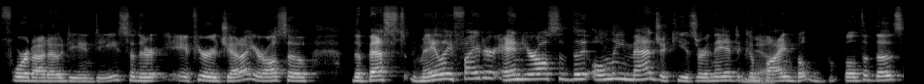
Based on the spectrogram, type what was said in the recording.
4.0 D&D. So there if you're a Jedi, you're also the best melee fighter and you're also the only magic user and they had to Yeah. combine bo- both of those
